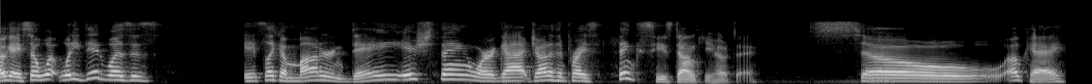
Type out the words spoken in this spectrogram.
Okay, so what what he did was is it's like a modern day ish thing where a guy Jonathan Pryce thinks he's Don Quixote. So okay,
